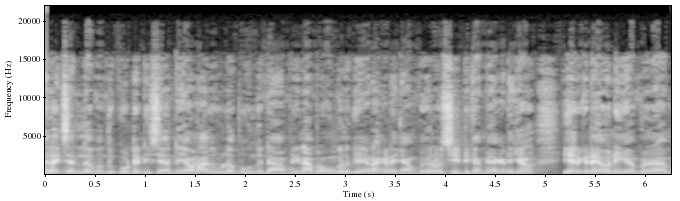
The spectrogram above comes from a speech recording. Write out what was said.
எலெக்ஷனில் வந்து கூட்டணி சேரணும். எவனாவது உள்ளே புகுந்துட்டான் அப்படின்னா அப்புறம் உங்களுக்கு இடம் கிடைக்காம போயிடும் சீட்டு கம்மியாக கிடைக்கும். ஏற்கனவே நீங்கள்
